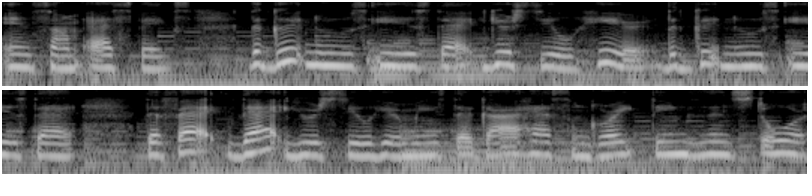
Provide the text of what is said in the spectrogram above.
in some aspects, the good news is that you're still here. The good news is that the fact that you're still here means that God has some great things in store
